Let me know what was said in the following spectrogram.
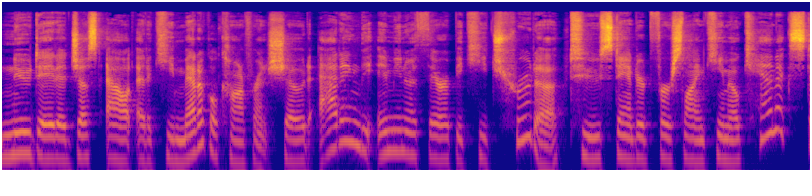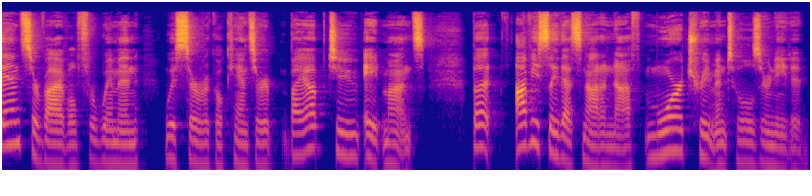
New data just out at a key medical conference showed adding the immunotherapy Keytruda to standard first line chemo can extend survival for women with cervical cancer by up to eight months. But obviously, that's not enough. More treatment tools are needed.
